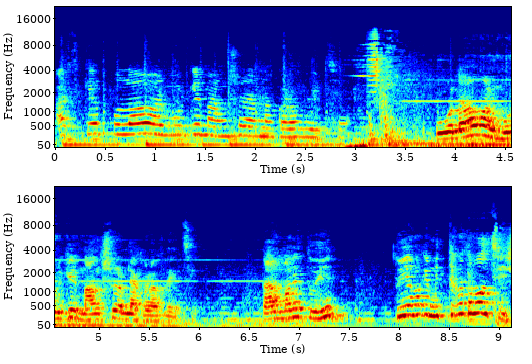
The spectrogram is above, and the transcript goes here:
আজকে পোলাও আর মুরগির মাংস রান্না করা হয়েছে। পোলাও আর মুরগির মাংস রান্না করা হয়েছে। তার মানে তুই তুই আমাকে মিথ্যে কথা বলছিস?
